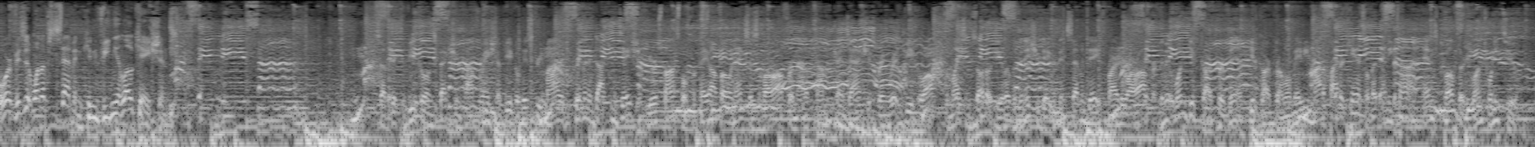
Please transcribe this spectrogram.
or visit one of seven convenient locations. Subject to vehicle inspection, confirmation of vehicle history, mileage, equipment, and documentation. If you're responsible for payoff owe in excess of our offer amount the time of transaction, bring written vehicle off from licensed auto dealer with an issue date within seven days prior to our offer. Limit one gift card per VIN. Gift card promo may be modified or canceled at any time. Ends 123122.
